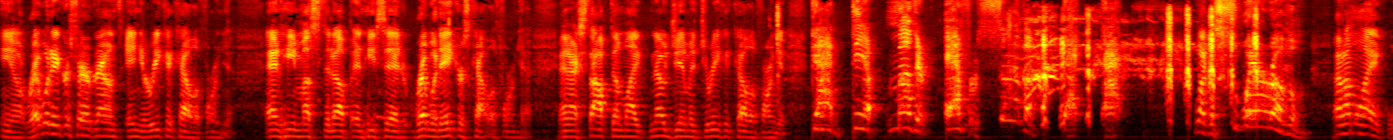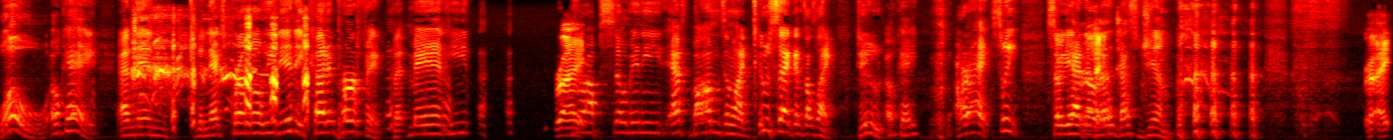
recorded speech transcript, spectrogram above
you know, Redwood Acres Fairgrounds in Eureka, California. And he mussed it up and he said Redwood Acres, California. And I stopped him like, no, Jim, it's Eureka, California. God damn mother effer, son of a like a swear of him. And I'm like, whoa, okay. And then the next promo he did, he cut it perfect. But man, he right. dropped so many f bombs in like two seconds. I was like, dude, okay, all right, sweet. So yeah, no, right. that, that's Jim. right,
